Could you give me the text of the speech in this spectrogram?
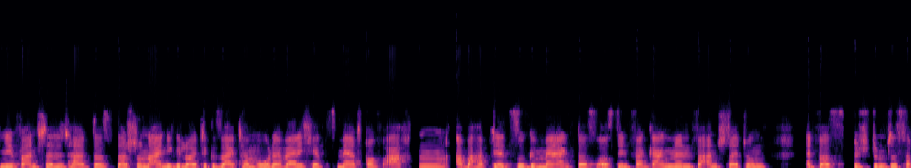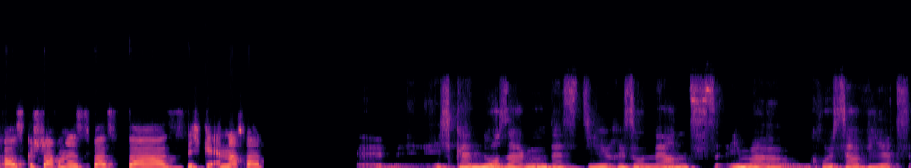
den ihr veranstaltet habt, dass da schon einige Leute gesagt haben, oh, da werde ich jetzt mehr drauf achten. Aber habt ihr jetzt so gemerkt, dass aus den vergangenen Veranstaltungen etwas Bestimmtes herausgestochen ist, was da sich geändert hat? Ähm, ich kann nur sagen, dass die Resonanz immer größer wird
